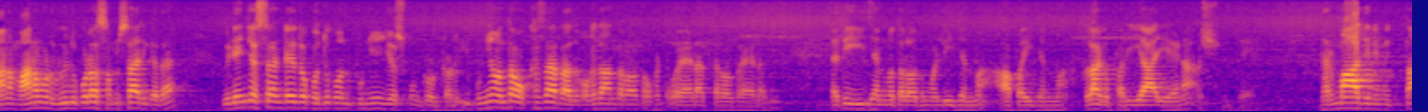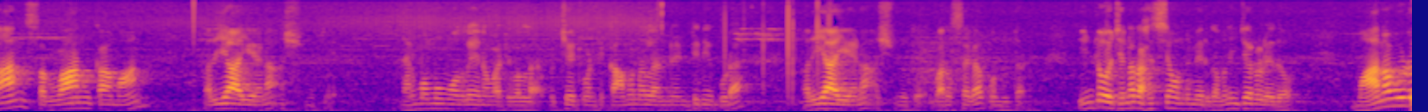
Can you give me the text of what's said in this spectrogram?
మన మానవుడు వీడు కూడా సంసారి కదా. వీడేం చేస్తాడంటే ఏదో కొద్ది కొంత పుణ్యం చేసుకుంటూ ఉంటాడు. ఈ పుణ్యం అంతా ఒక్కసారి రాదు. ఒకదాని తర్వాత ఒకటి ఓ ఏడాది తర్వాత ఏడాది. అయితే ఈ జన్మ తర్వాత మళ్ళీ ఈ జన్మ ఆ పై జన్మ. అలాగ పర్యాయేణ అశ్నుతే ధర్మాది నిమిత్తాన్ సర్వాన్ కామాన్ పర్యాయేణ అశ్నుతే ధర్మము మొదలైన వాటి వల్ల వచ్చేటువంటి కామనలన్నింటినీ కూడా పర్యాయేణ అశ్నుతే వరుసగా పొందుతాడు. దీంట్లో చిన్న రహస్యం ఉంది. మీరు గమనించారో లేదో. మానవుడు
